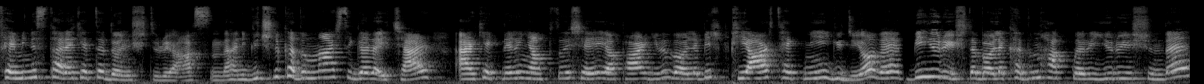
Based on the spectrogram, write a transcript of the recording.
feminist harekete dönüştürüyor aslında. Hani güçlü kadınlar sigara içer, erkeklerin yaptığı şeyi yapar gibi böyle bir PR tekniği güdüyor ve bir yürüyüşte böyle kadın hakları yürüyüşünde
